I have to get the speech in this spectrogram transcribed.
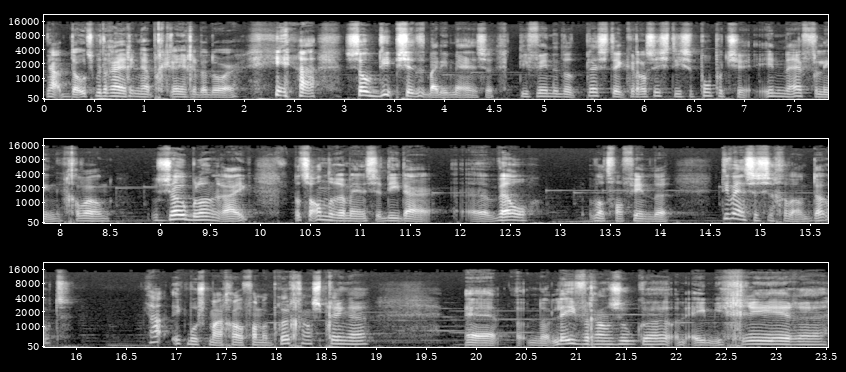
ja, doodsbedreiging heb gekregen daardoor. ja, zo diep zit het bij die mensen. Die vinden dat plastic racistische poppetje in de gewoon zo belangrijk. Dat ze andere mensen die daar uh, wel wat van vinden, die wensen ze gewoon dood. Ja, ik moest maar gewoon van de brug gaan springen. En een leven gaan zoeken, een emigreren.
